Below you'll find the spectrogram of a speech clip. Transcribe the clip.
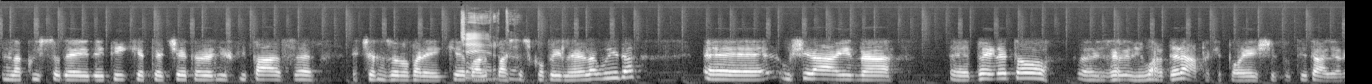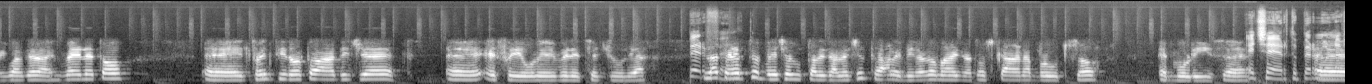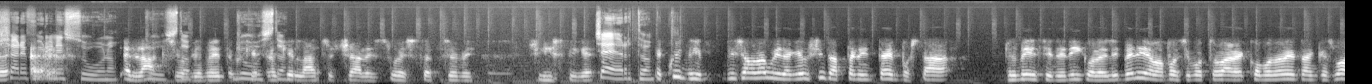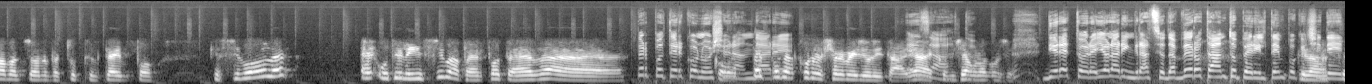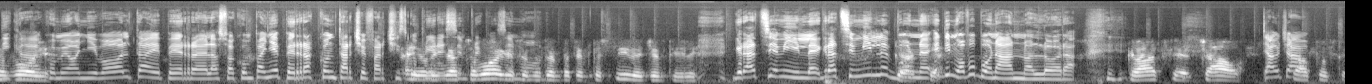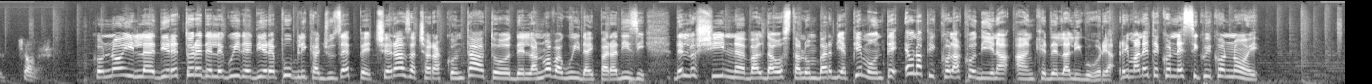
nell'acquisto dei, dei, ticket, eccetera, degli ski pass, e ce ne sono parecchie, certo. basta scoprirle nella guida. Eh, uscirà in eh, Veneto, eh, riguarderà, perché poi esce in tutta Italia, riguarderà il Veneto, eh, il Trentino Alto Adige eh, e Friuli, Venezia e Giulia. Perfetto. La terza invece è tutta l'Italia centrale, Emilia Romagna, Toscana, Abruzzo e Molise. E certo, per non eh, lasciare fuori eh, nessuno. E Lazio Giusto. ovviamente, perché Giusto. anche Lazio ha le sue stazioni sciistiche. Certo. E quindi diciamo la guida che è uscita appena in tempo, sta due mesi in edicola e libreria, ma poi si può trovare comodamente anche su Amazon per tutto il tempo che si vuole è utilissima per poter, eh, per poter conoscere come, andare... per poter conoscere meglio l'Italia, ecco, esatto. ecco, diciamola così. Direttore, io la ringrazio davvero tanto per il tempo che Grazie ci dedica come ogni volta e per la sua compagnia e per raccontarci e farci scoprire eh, sempre voi che siete sempre tempestivi e gentili. Grazie mille, grazie mille buon, e di nuovo buon anno allora. Grazie, ciao. Ciao ciao. Ciao a tutti. Ciao. Con noi il direttore delle guide di Repubblica Giuseppe Cerasa ci ha raccontato della nuova guida ai paradisi dello Shin, Val d'Aosta, Lombardia e Piemonte e una piccola codina anche della Liguria. Rimanete connessi qui con noi.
